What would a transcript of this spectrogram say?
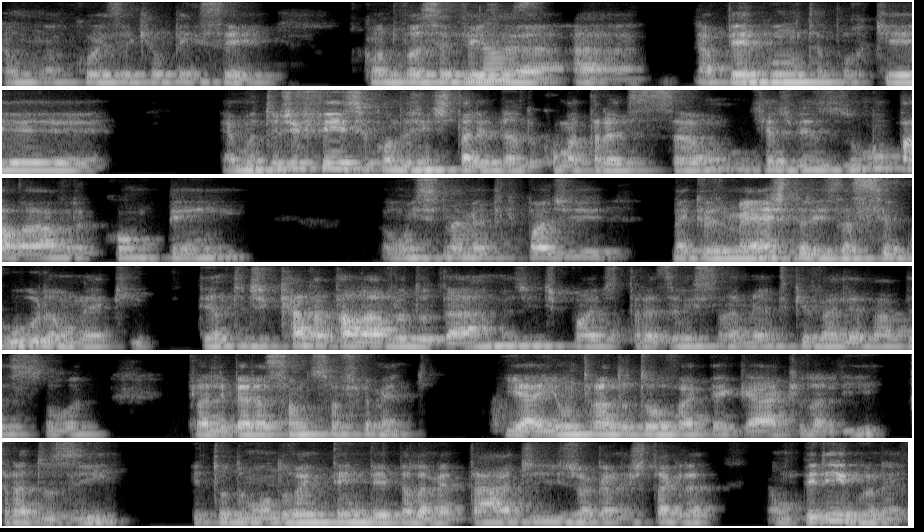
é uma coisa que eu pensei quando você fez a, a, a pergunta, porque é muito difícil quando a gente está lidando com uma tradição que às vezes uma palavra contém um ensinamento que pode né, que os mestres asseguram né, que dentro de cada palavra do Dharma a gente pode trazer um ensinamento que vai levar a pessoa para a liberação do sofrimento. E aí um tradutor vai pegar aquilo ali, traduzir, e todo mundo vai entender pela metade e jogar no Instagram. É um perigo, né?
